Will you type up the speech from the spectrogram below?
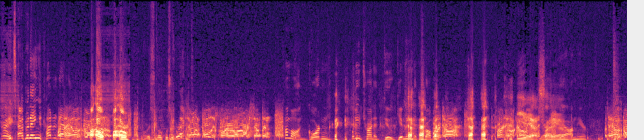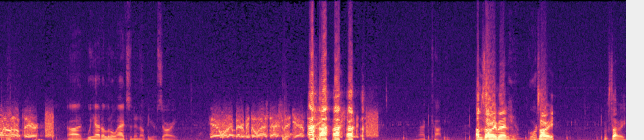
Hey, It's happening! cut it What the hell out! is going Uh oh! Uh oh! My horoscope was correct. Someone pull this fire alarm or something. Come on, Gordon. what are you trying to do? Get me into trouble? Murtaugh. Murtaugh. Yes, yeah, I am. yeah, I'm here. What the hell's going on up there? Uh, we had a little accident up here. Sorry. Yeah, well, that better be the last accident you have to see. I copied. I'm sorry, man. Damn, I'm sorry. I'm sorry.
